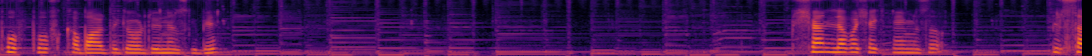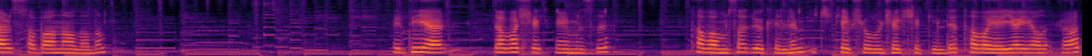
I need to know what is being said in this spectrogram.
Puf puf kabardı gördüğünüz gibi. Pişen lavaş ekmeğimizi bir servis tabağına alalım. Ve diğer lavaş ekmeğimizi tavamıza dökelim. İki kepçe olacak şekilde tavaya yayarak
